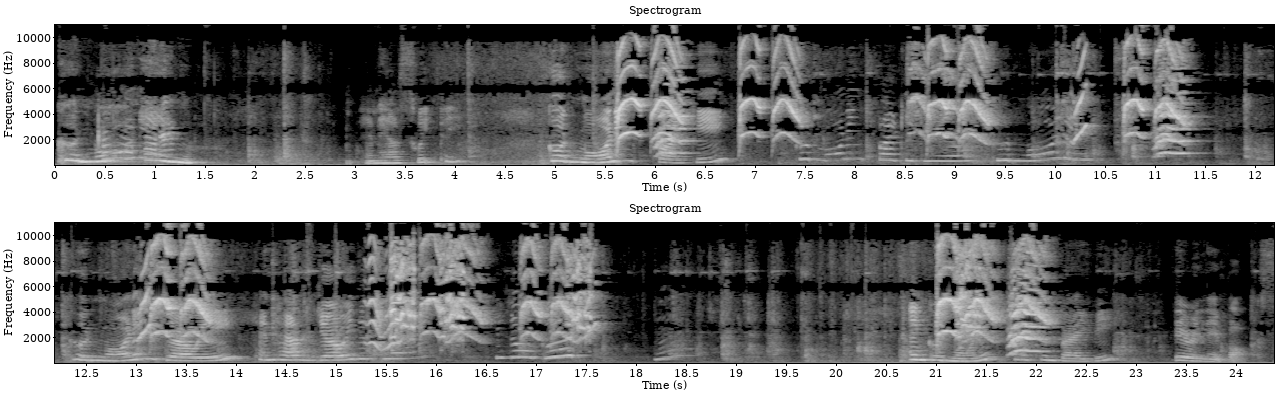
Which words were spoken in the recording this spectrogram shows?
Good morning. And how's Sweet Pea? Good morning, Spiky. Good morning, Spiky girl. Good morning. Good morning, Joey. And how's Joey this morning? He's all good? Hmm? And good morning, Baby. They're in their box.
